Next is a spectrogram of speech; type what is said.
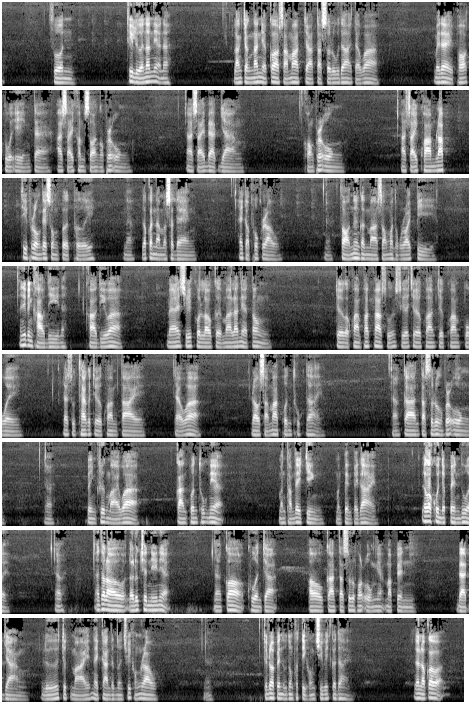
ส่วนที่เหลือนั้นเนี่ยนะ หลังจากนั้นเนี่ยก็สามารถจะตัดสรู้ได้ แต่ว่าไม่ได้เพราะตัวเองแต่อาศัยคำสอนของพระองค์ อาศัยแบบอย่างของพระองค์ อาศัยความลับที่พระองค์ได้ทรงเปิดเผยนะแล้วก็นำมาแสดงให้กับพวกเรานะต่อเนื่องกันมา 2,600 ปี อันนี้เป็นข่าวดีนะข่าวดีว่า แม้ชีวิตคนเราเกิดมาแล้วเนี่ยต้อง เจอกับความพัดพาสูญเสีย เจอความเจอความป่วย และสุดท้ายก็เจอความตาย แต่ว่าเราสามารถพ้นทุกข์ได้นะการตัดสรุปของพระองค์นะเป็นเครื่องหมายว่าการพ้นทุกข์เนี่ยมันทำได้จริงมันเป็นไปได้ แล้วก็ควรจะเป็นด้วยนะถ้าเราเราลึกเช่นนี้เนี่ยนะก็ควรจะเอาการตัดสรุปของพระองค์เนี่ยมาเป็น แบบอย่างหรือจุดหมายในการดำเนินชีวิตของเรานะจะเรียกว่าเป็นอุดมคติของชีวิตก็ได้ แล้วเราก็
